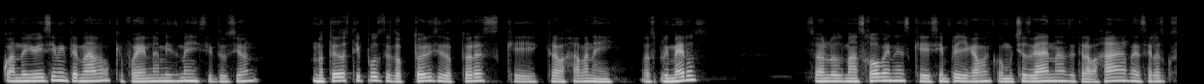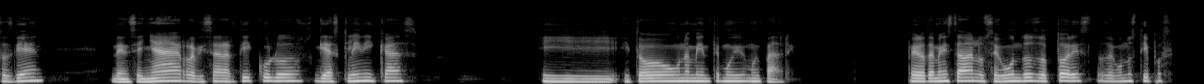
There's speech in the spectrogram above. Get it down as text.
Cuando yo hice mi internado, que fue en la misma institución, noté dos tipos de doctores y doctoras que trabajaban ahí. Los primeros son los más jóvenes que siempre llegaban con muchas ganas de trabajar, de hacer las cosas bien, de enseñar, revisar artículos, guías clínicas y, todo un ambiente muy, muy padre. Pero también estaban los segundos doctores, los segundos tipos,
